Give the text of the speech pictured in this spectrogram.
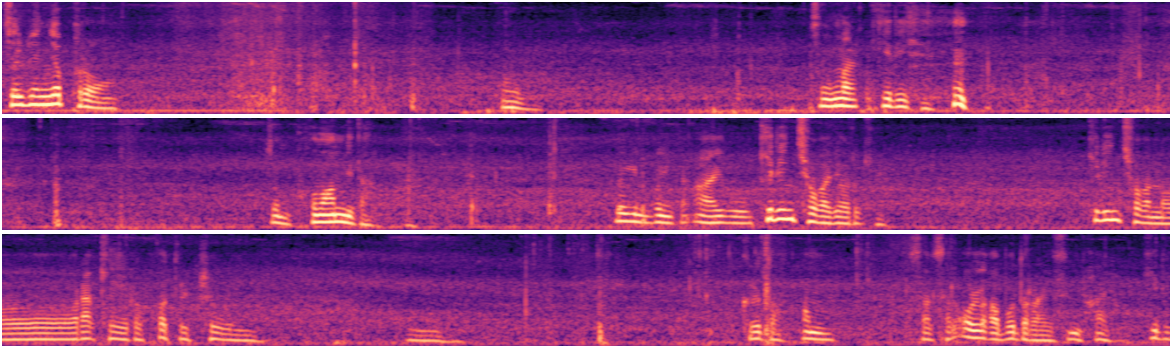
절벽 옆으로 오, 정말 길이 좀 험합니다. 여기는 보니까 아이고 기린초가 저렇게 기린초가 노랗게 이렇게 꽃을 피우고 있는 음. 그래도 한번 살살 올라가 보도록 하겠습니다. 길이.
